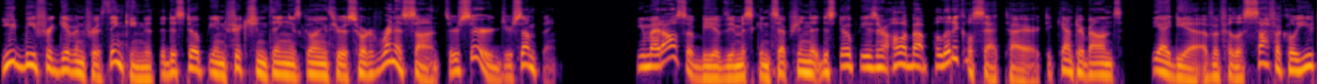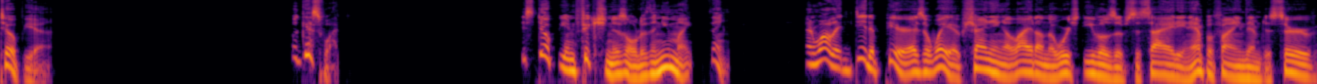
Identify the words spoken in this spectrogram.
you'd be forgiven for thinking that the dystopian fiction thing is going through a sort of renaissance or surge or something. You might also be of the misconception that dystopias are all about political satire to counterbalance the idea of a philosophical utopia. Well, guess what? Dystopian fiction is older than you might think. And while it did appear as a way of shining a light on the worst evils of society and amplifying them to serve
